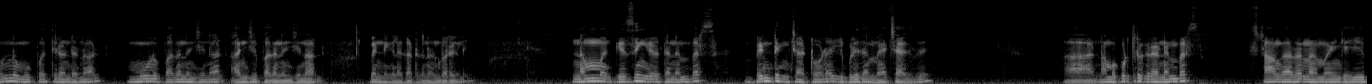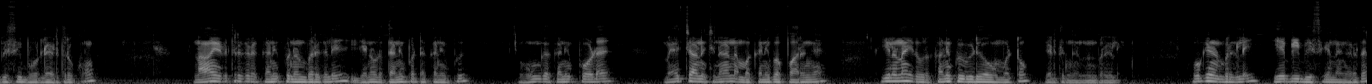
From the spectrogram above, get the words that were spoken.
ஒன்று முப்பத்தி ரெண்டு நாள் மூணு பதினஞ்சு நாள் அஞ்சு பதினஞ்சு நாள் பெண்டிங்கில் காட்டுது நண்பர்களே. நம்ம கெஸ்ஸிங் எடுத்த நம்பர்ஸ் பெண்டிங் சார்ட்டோட இப்படி தான் மேட்ச் ஆகுது நம்ம கொடுத்துருக்குற நம்பர்ஸ் ஸ்ட்ராங்காக தான் நம்ம இங்கே ஏபிசி போர்டில் எடுத்திருக்கோம். நான் எடுத்திருக்கிற கணிப்பு நண்பர்களே என்னோடய தனிப்பட்ட கணிப்பு. உங்கள் கணிப்போட மேட்ச் ஆனுச்சுன்னா நம்ம கணிப்பை பாருங்கள் இல்லைனா இது ஒரு கணிப்பு வீடியோவை மட்டும் எடுத்துங்க நண்பர்களே. ஓகே நண்பர்களே ஏபிபிசி என்னங்கிறத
